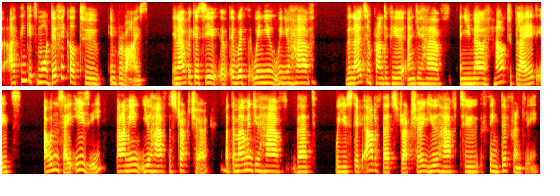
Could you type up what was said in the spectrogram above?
i think it's more difficult to improvise you know because you uh, with when you when you have the notes in front of you and you have and you know how to play it it's i wouldn't say easy but i mean you have the structure. But the moment you have that where you step out of that structure you have to think differently.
